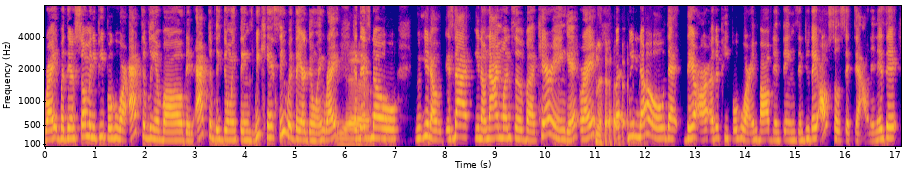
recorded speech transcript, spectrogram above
right? But there's so many people who are actively involved and actively doing things we can't see what they are doing, right? Because yeah. there's no, you know, it's not, you know, nine months of uh, carrying it, right? but we know that there are other people who are involved in things. And do they also sit down? And is it,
